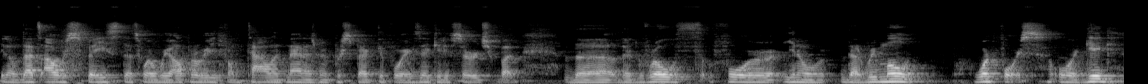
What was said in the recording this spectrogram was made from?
you know that's our space. That's where we operate from talent management perspective for executive search. But the the growth for you know the remote workforce or gig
